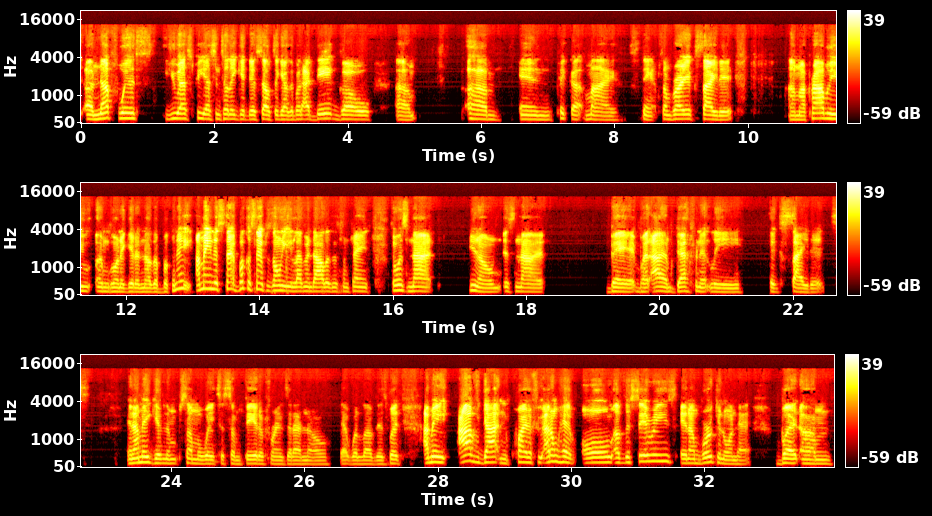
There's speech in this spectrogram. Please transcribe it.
enough with USPS until they get themselves together. But I did go um, um, and pick up my stamps. I'm very excited. Um, I probably am going to get another book, and they, I mean, the stamp book of stamps is only eleven dollars and some change, so it's not, you know, it's not bad. But I am definitely excited, and I may give them some away to some theater friends that I know that would love this. But I mean, I've gotten quite a few. I don't have all of the series, and I'm working on that. But um,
